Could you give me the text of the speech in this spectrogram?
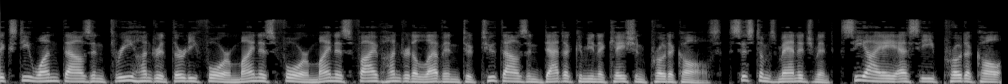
61334-4-511 to 2000 Data Communication Protocols, Systems Management, CIASE Protocol.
